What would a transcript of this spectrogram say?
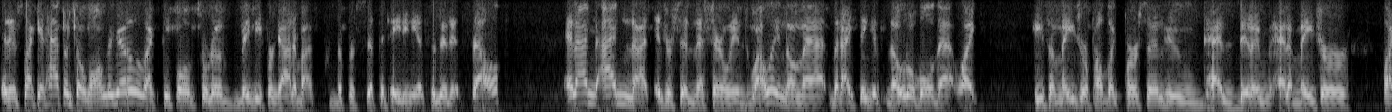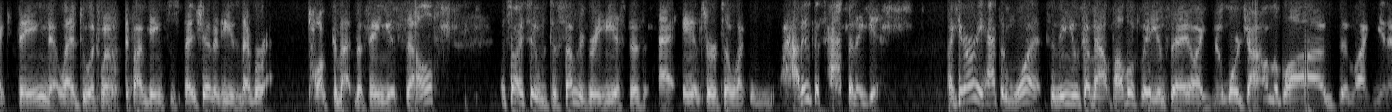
And it's like it happened so long ago, like people have sort of maybe forgot about the precipitating incident itself. And I'm I'm not interested necessarily in dwelling on that, but I think it's notable that like he's a major public person who had did a, had a major like thing that led to a 25 game suspension, and he's never talked about the thing itself. And so I assume to some degree he has to answer to like, how did this happen again? Like it already happened once, and then you come out publicly and say like, no more John on the blogs, and like you know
